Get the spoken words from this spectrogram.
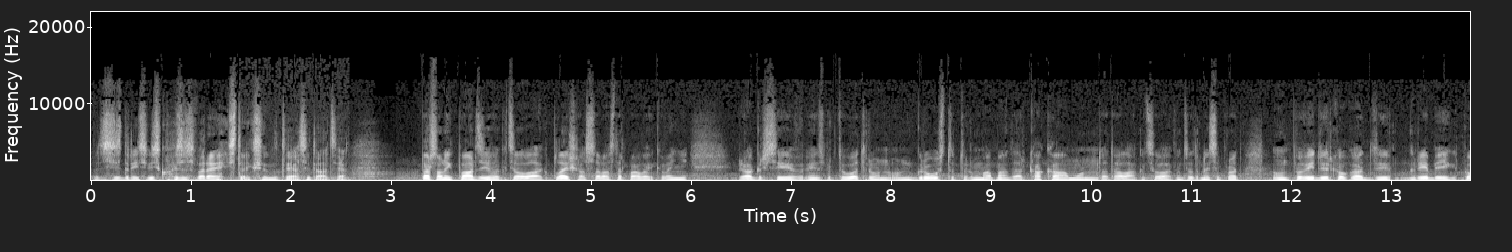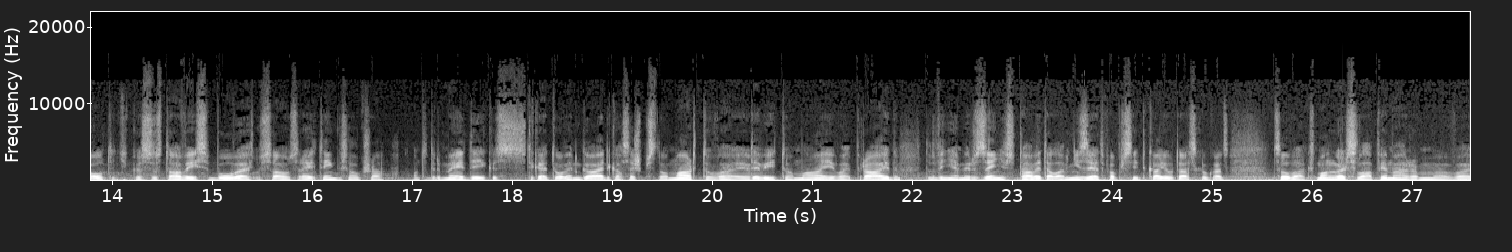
Bet es izdarīšu visu, ko es varējis, teiksim, nu, tajā situācijā. Personīgi pārdzīvoju, ka cilvēki plēšās savā starpā vai ka viņi ir agresīvi viens pret otru un, un grūsta tur apmētā ar kakām un tā tālāk, ka cilvēki viens otru nesaprot. Un pa vidu ir kaut kādi riebīgi politiķi, kas uz tā visa būvē savus reitingus augšā. Un tad ir mēdīji, kas tikai to vien gaida, kā 16. mārtu vai 9. māju vai praidu. Tad viņiem ir ziņas tā vietā, lai viņi izietu paprasīt, kā jūtas kaut kāds cilvēks Mangaļsalā, piemēram, vai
